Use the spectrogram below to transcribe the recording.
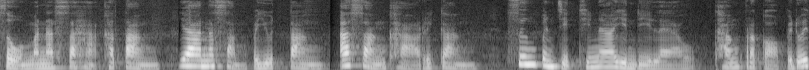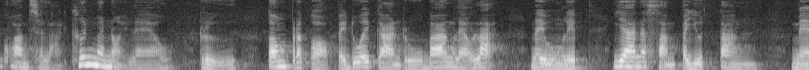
โสมนัสสหคตัง ญาณสัมปยุตตัง อสังขาริกัง ซึ่งเป็นจิตที่น่ายินดีแล้ว ทั้งประกอบไปด้วยความฉลาดขึ้นมาหน่อยแล้ว หรือต้องประกอบไปด้วยการรู้บ้างแล้วล่ะ ในวงเล็บ ญาณสัมปยุตตัง แม้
